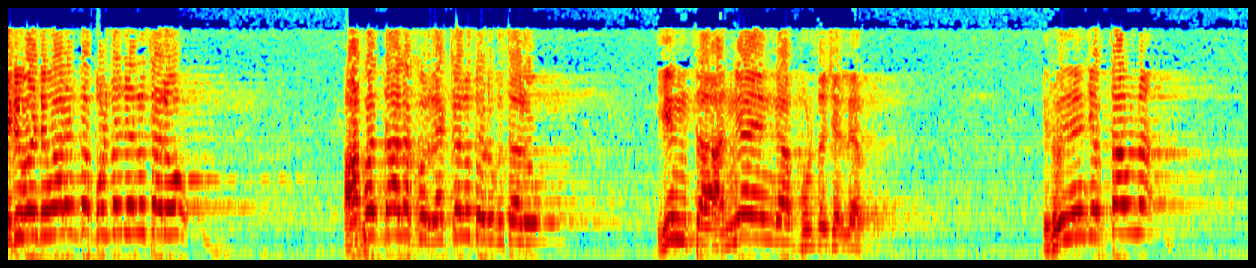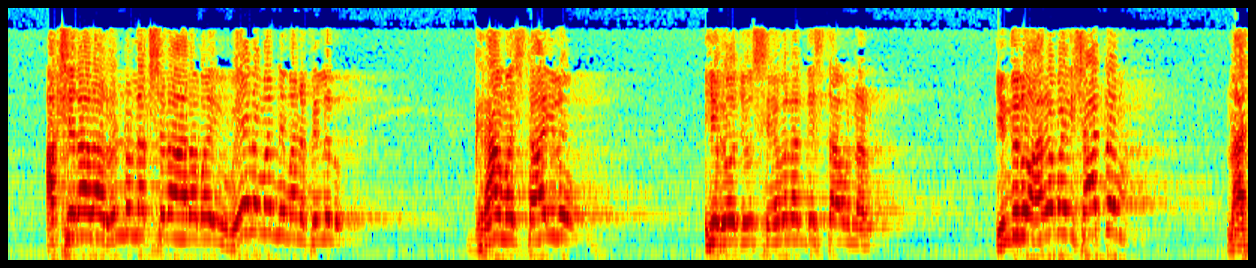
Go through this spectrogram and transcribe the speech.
ఇటువంటి వారంతా బుండ జల్లుతారు అబద్ధాలకు రెక్కలు తొడుగుతారు ఇంత అన్యాయంగా బురద చెల్లారు ఈరోజు నేను చెప్తా ఉన్నా? అక్షరాల రెండు లక్షల అరవై వేల మంది మన పిల్లలు గ్రామ స్థాయిలో ఈరోజు సేవలు అందిస్తా ఉన్నారు. ఇందులో అరవై శాతం నా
